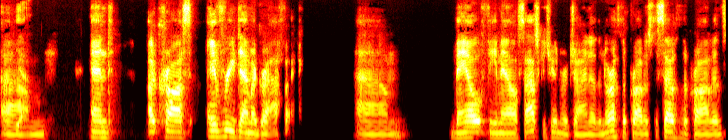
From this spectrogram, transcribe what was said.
Yeah. Um, and across every demographic, um, male, female, Saskatoon, Regina, the north of the province, the south of the province,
